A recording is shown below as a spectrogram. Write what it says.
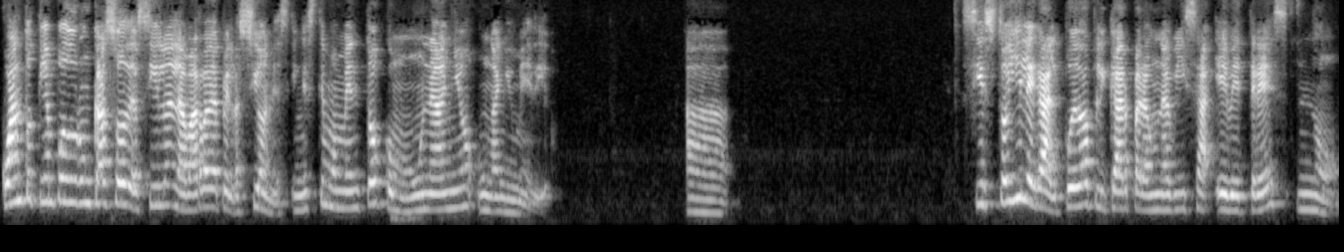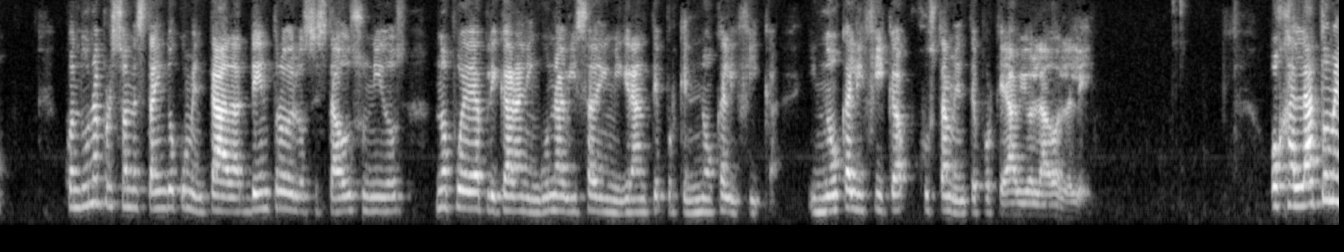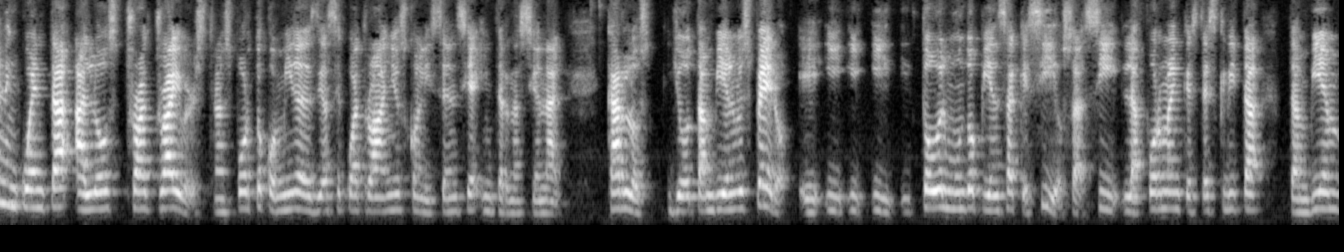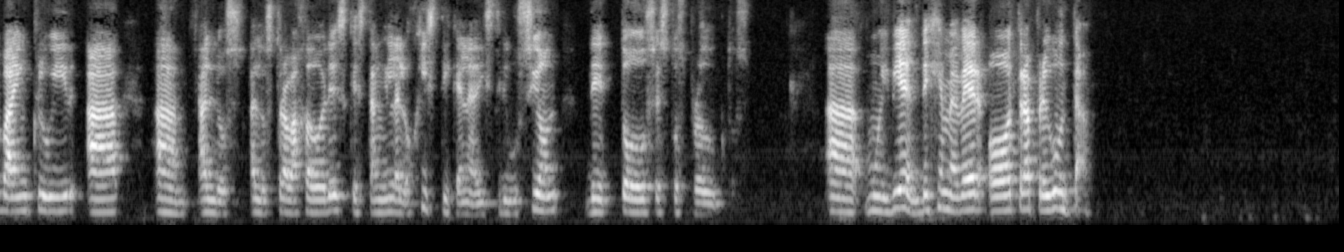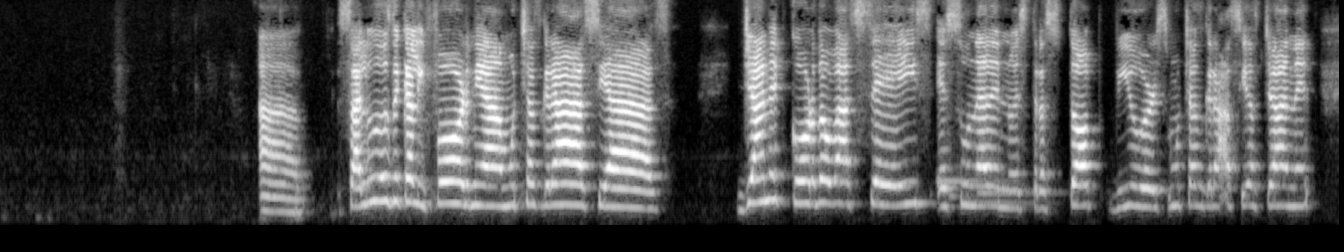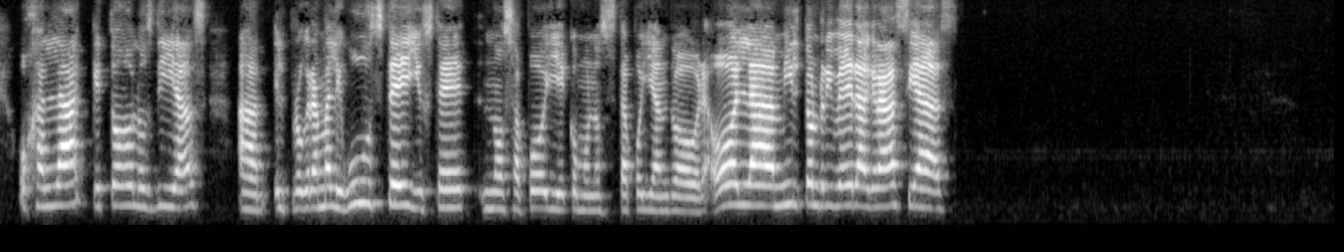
¿Cuánto tiempo dura un caso de asilo en la barra de apelaciones? En este momento, como un año, un año y medio. Ah, Si estoy ilegal, ¿puedo aplicar para una visa EB3? No. Cuando una persona está indocumentada dentro de los Estados Unidos, no puede aplicar a ninguna visa de inmigrante porque no califica. Y no califica justamente porque ha violado la ley. Ojalá tomen en cuenta a los truck drivers. Transporto comida desde hace cuatro años con licencia internacional. Carlos, yo también lo espero eh, y, todo el mundo piensa que sí, o sea, sí, la forma en que está escrita también va a incluir a, los, a los trabajadores que están en la logística, en la distribución de todos estos productos. Ah, muy bien, déjeme ver otra pregunta. Ah, saludos de California, muchas gracias. Janet Córdoba 6 es una de nuestras top viewers. Muchas gracias, Janet. Ojalá que todos los días el programa le guste y usted nos apoye como nos está apoyando ahora. Hola, Milton Rivera, gracias.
